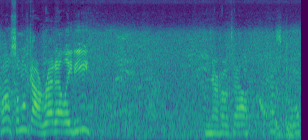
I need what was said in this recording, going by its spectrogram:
Oh, someone's got a red LED in their hotel. That's cool.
